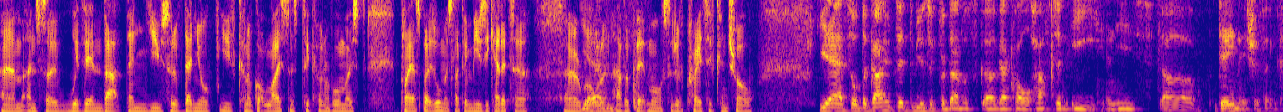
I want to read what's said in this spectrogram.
um, and so within that then you sort of then you're you've kind of got license to kind of almost play i suppose almost like a music editor uh, role yeah. and have a bit more sort of creative control yeah so the guy who did the music for that was a guy called Halfdan E and he's uh, danish i think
